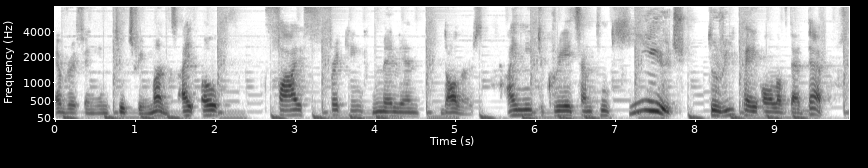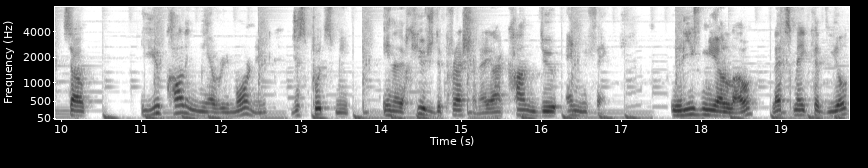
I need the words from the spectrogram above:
everything in two, three months. I owe five freaking million dollars. I need to create something huge to repay all of that debt. So, you calling me every morning just puts me in a huge depression. I, I can't do anything. Leave me alone. Let's make a deal.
